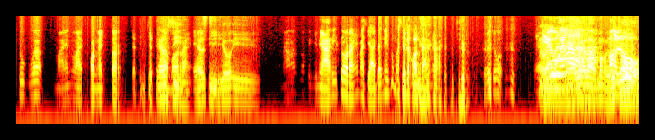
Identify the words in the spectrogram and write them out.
tuh gua main live connector, chatting-chatting LC sama orang. LC yoi Gini hari itu orangnya masih ada nih, gua masih ada kontaknya. Cewek cowok Ewe lah. Ewe lah emang Emang lu lu. cowok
